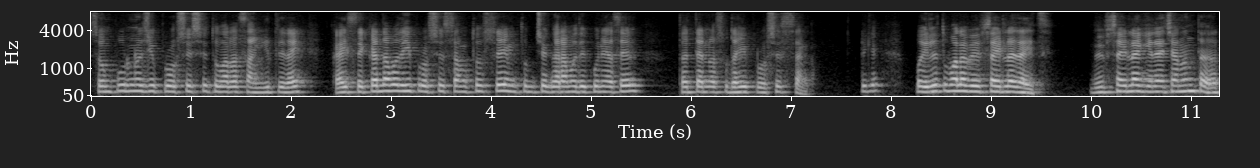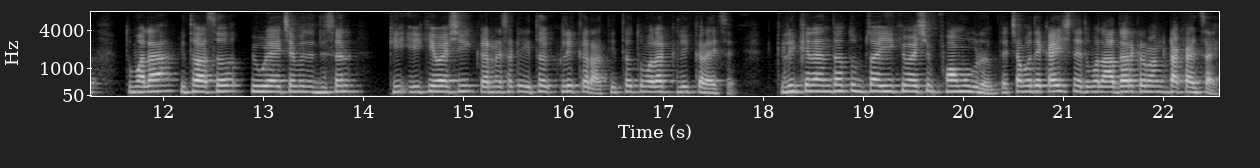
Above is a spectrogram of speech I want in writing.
संपूर्ण जी प्रोसेस आहे तुम्हाला सांगितलेली आहे. काही सेकंदामध्ये ही प्रोसेस सांगतो. सेम तुमच्या घरामध्ये कोणी असेल तर त्यांना सुद्धा ही प्रोसेस सांगा. ठीक आहे? पहिले तुम्हाला वेबसाईटला जायचं वेबसाईटला गेल्याच्यानंतर तुम्हाला तिथं असं पिवळ्या याच्यामध्ये दिसेल की ई केवायसी करण्यासाठी इथं क्लिक करा. तिथं तुम्हाला क्लिक करायचं आहे क्लिक केल्यानंतर तुमचा ई केवायसी फॉर्म उघडेल. त्याच्यामध्ये काहीच नाही. तुम्हाला आधार क्रमांक टाकायचा आहे.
